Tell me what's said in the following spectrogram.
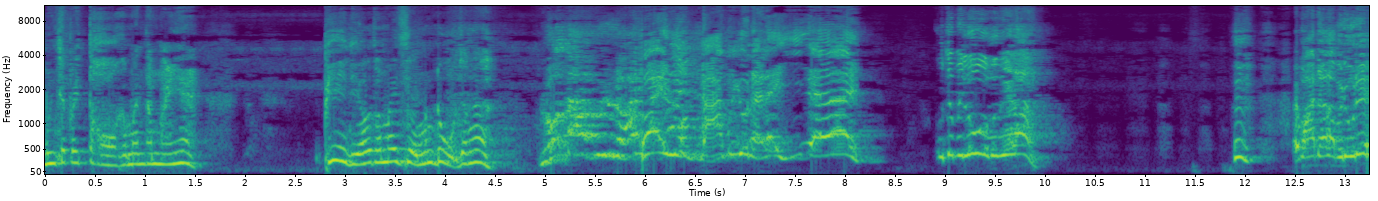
มึงจะไปต่อกับมันทำไมอะ พี่เดี๋ยวทำไมเสียงมันดุจังอะหลวงตากูอยู่ไหนไอ้หลวงตากูอยู่ไหนเลยไอ้เยเอ้กูจะไปรู้กับมึงไงล่ะไอ้บ้านเดินเราไปดูดิ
